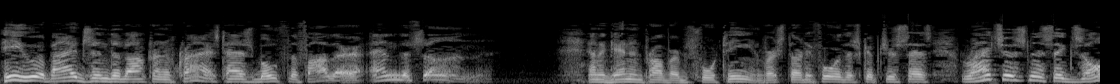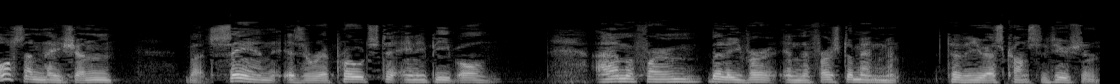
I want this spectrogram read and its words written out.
He who abides in the doctrine of Christ has both the Father and the Son. And again in Proverbs 14, verse 34, the scripture says, Righteousness exalts a nation, but sin is a reproach to any people. I'm a firm believer in the First Amendment to the U.S. Constitution.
